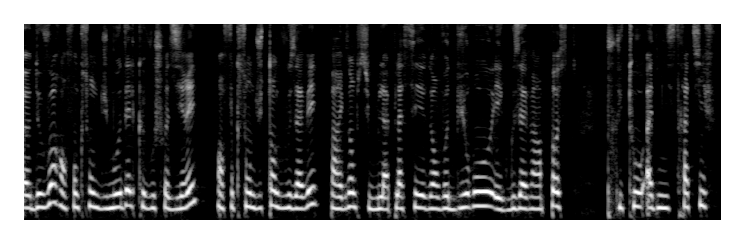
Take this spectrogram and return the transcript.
euh, de voir en fonction du modèle que vous choisirez, en fonction du temps que vous avez. Par exemple, si vous la placez dans votre bureau et que vous avez un poste plutôt administratif,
